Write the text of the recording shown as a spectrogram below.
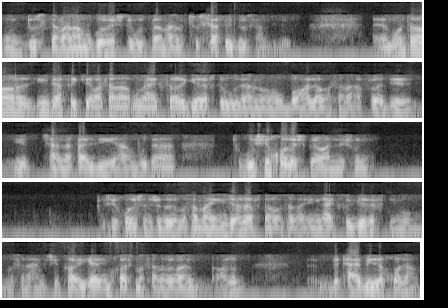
اون دوست من هم گذاشته بود و من تو صفحه دوستم دیده بود. منتها این دفعه که مثلا اون عکس رو گرفته بودن و با حالا مثلا افرادی چند نفر دیگه هم بودن تو گوشی خودش به من نشون گوشی خودش نشون داده. مثلا من اینجا رفتم مثلا این عکس رو گرفتیم و مثلا همچین کاری کردیم. می‌خواست مثلا به من حالا به تعبیر خودم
